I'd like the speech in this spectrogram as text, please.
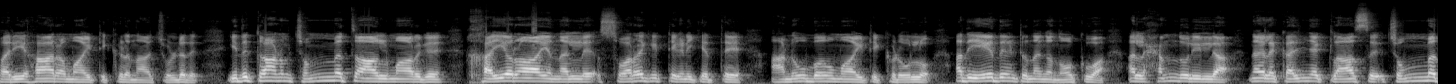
പരിഹാരമായിട്ട് ഇക്കിടുന്ന ആ ചൊല്ലത് ഇത് കാണും ചൊമ്മത്ത ആൾമാർക്ക് ഹയറായ നല്ല സ്വറകിട്ട് ഗണിക്കത്തെ അനുഭവമായിട്ട് ഇക്കിടുള്ളൂ അത് ഏതുണ്ട് ഞങ്ങൾ നോക്കുക അലഹമില്ല ഞങ്ങളെ കഴിഞ്ഞ ക്ലാസ് ചുമ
